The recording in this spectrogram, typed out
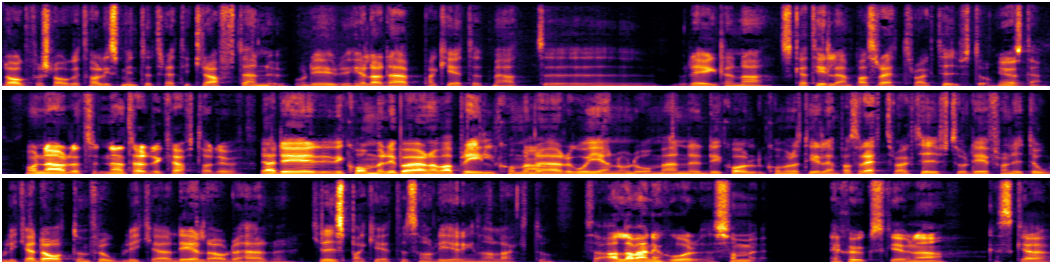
lagförslaget har liksom inte trätt i kraft ännu. Och det är ju hela det här paketet med att eh, reglerna ska tillämpas retroaktivt då. Just det. Och när, det, när trädde det i kraft då? Det, Ja, det, det kommer i början av april kommer Ja. det här att gå igenom då, men det kommer att tillämpas retroaktivt och det är från lite olika datum för olika delar av det här krispaketet som regeringen har lagt. Då. så alla människor som är sjukskrivna ska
